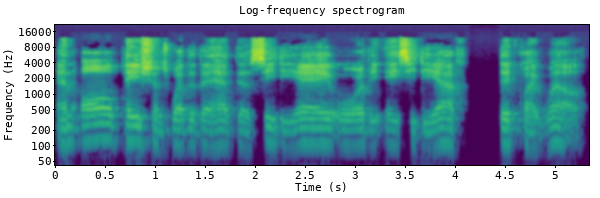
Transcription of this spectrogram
and all patients, whether they had the CDA or the ACDF, did quite well.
